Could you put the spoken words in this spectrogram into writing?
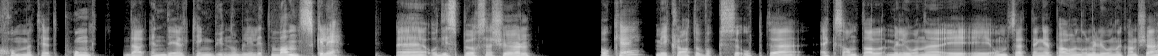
kommer til et punkt der en del ting begynner å bli litt vanskelig, eh, og de spør seg sjøl Ok, vi er klart å vokse opp til x antall millioner i, i omsetning, et par hundre millioner kanskje.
